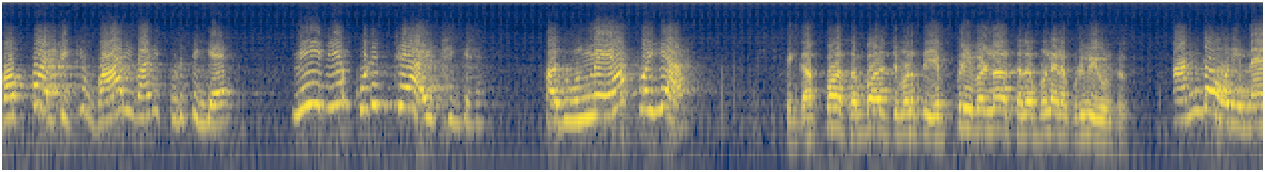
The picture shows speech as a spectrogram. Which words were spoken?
பப்பாட்டிக்கு வாரி வாரி கொடுத்தீங்க. மீதியும் குடிச்சே அழிச்சிங்க அது உண்மையா பொய்யா? எங்க அப்பா சம்பாதிச்ச பணத்தை எப்படி வேணாலும் செலவு பண்ண எனக்கு உரிமை உண்டு. அந்த உரிமை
